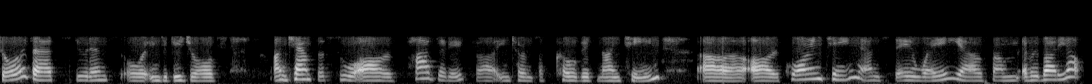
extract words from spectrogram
sure that students or individuals on campus who are positive uh, in terms of COVID 19 uh, are quarantined and stay away uh, from everybody else.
